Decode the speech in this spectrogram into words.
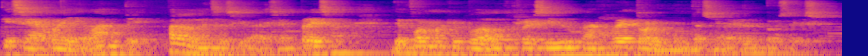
que sea relevante para las necesidades de esa empresa, de forma que podamos recibir una retroalimentación en el proceso.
